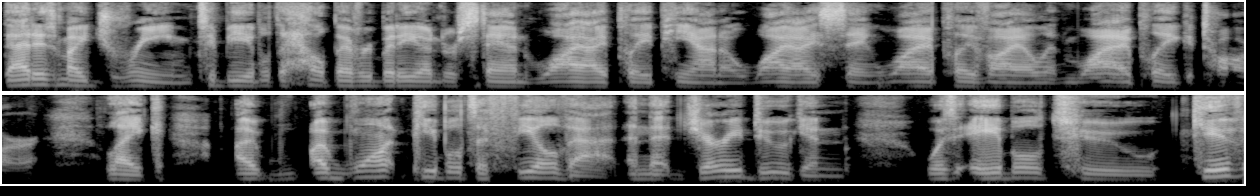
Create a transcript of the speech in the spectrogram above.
that is my dream to be able to help everybody understand why I play piano, why I sing, why I play violin, why I play guitar. Like I I want people to feel that and that Gerry Duggan was able to give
